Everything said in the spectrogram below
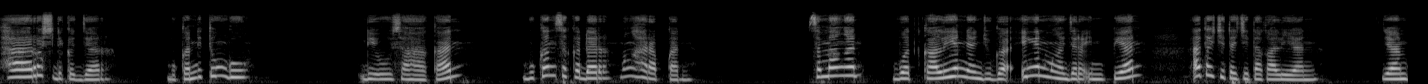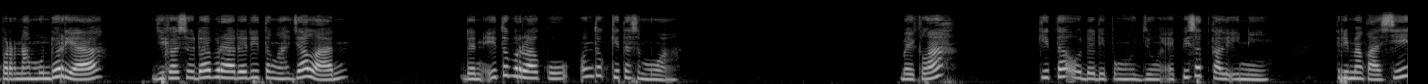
harus dikejar, bukan ditunggu. Diusahakan, bukan sekedar mengharapkan. Semangat buat kalian yang juga ingin mengejar impian atau cita-cita kalian. Jangan pernah mundur ya. Jika sudah berada di tengah jalan, dan itu berlaku untuk kita semua. Baiklah, kita udah di penghujung episode kali ini. Terima kasih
